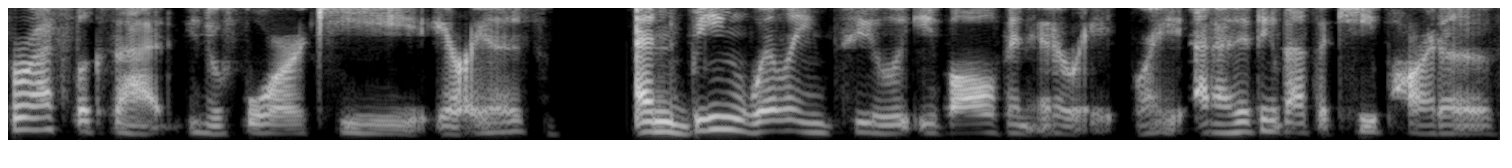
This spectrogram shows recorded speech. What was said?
for us looks at you know four key areas and being willing to evolve and iterate right? And i think that's a key part of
